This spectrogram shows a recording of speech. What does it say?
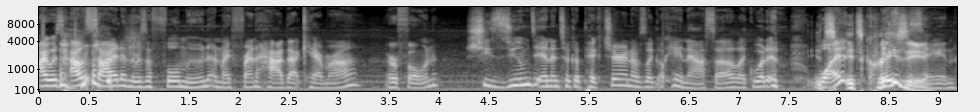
I was outside and there was a full moon, and my friend had that camera or phone. She zoomed in and took a picture, and I was like, "Okay, NASA, like what? what? it's crazy. insane.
